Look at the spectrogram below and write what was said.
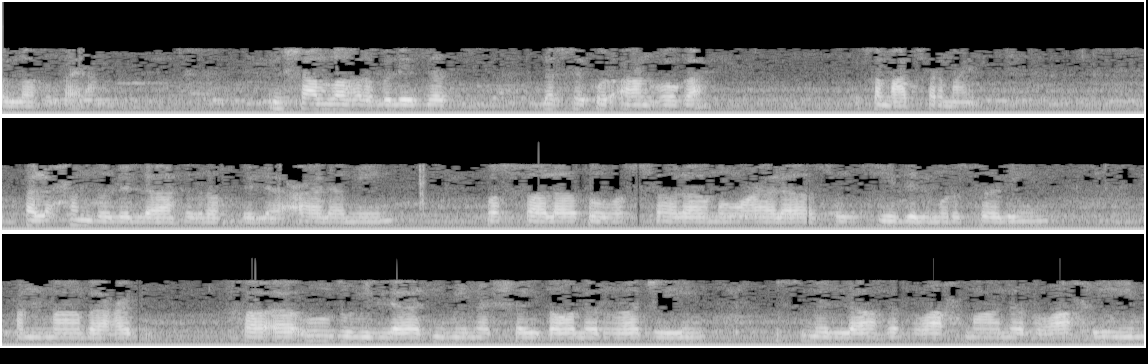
اللہ ان شاء اللہ رب العزت درس قرآن ہوگا، سماعت فرمائیں۔ الحمد للہ رب العالمین، والصلاة والسلام على سيد المرسلين أما بعد فأعوذ بالله من الشيطان الرجيم بسم الله الرحمن الرحيم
